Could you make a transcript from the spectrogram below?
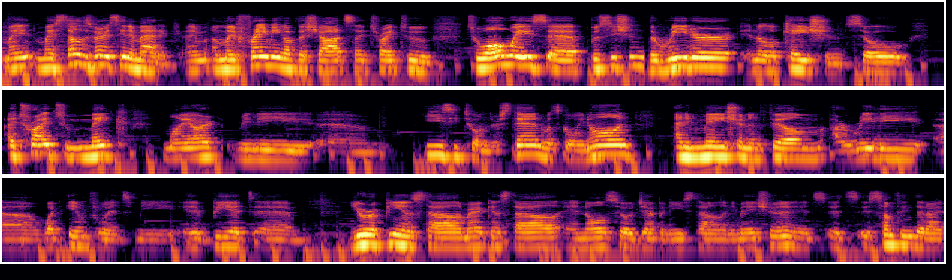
my my style is very cinematic. I'm, my framing of the shots, I try to to always uh, position the reader in a location. So I try to make my art really um, easy to understand what's going on. Animation and film are really uh, what influence me, be it. Um, European style, American style, and also Japanese style animation. It's it's, it's something that I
